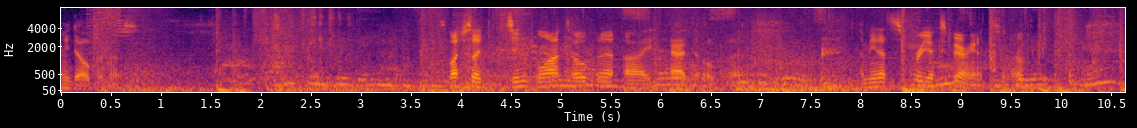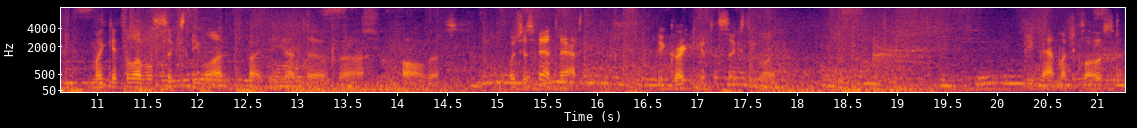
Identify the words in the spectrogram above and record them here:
Need to open this. As much as I didn't want to open it, I had to open it. I mean, that's free experience, you know? Might get to level 61 by the end of uh, all this, which is fantastic. It'd be great to get to 61. Be that much closer.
